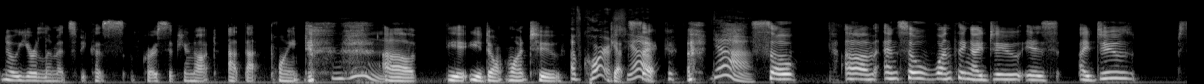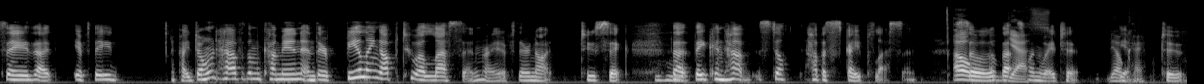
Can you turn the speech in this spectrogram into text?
know your limits because, of course, if you're not at that point, mm-hmm. uh, you, you don't want to, of course, get yeah. sick. Yeah. so um, and so one thing I do is I do say that if they if I don't have them come in and they're feeling up to a lesson, right? If they're not too sick, mm-hmm. that they can have still have a Skype lesson. Oh, so that's yes. one way to okay. Yeah, to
